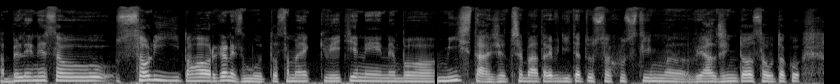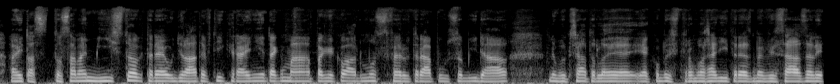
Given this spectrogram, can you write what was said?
A byliny jsou solí toho organismu, to samé květiny nebo místa, že třeba tady vidíte tu sochu s tím vyjádřením toho soutoku a i to, to samé místo, které uděláte v té krajině, tak má pak jako atmosféru, která působí dál, nebo třeba tohle je jakoby stromořadí, které jsme vysázeli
